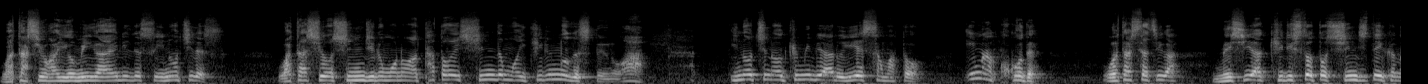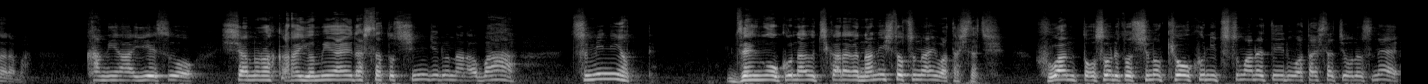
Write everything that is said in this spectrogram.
私はよみがえりです。命です。私を信じる者はたとえ死んでも生きるのですというのは命の君であるイエス様と今ここで私たちがメシアキリストと信じていくならば神はイエスを死者の中からよみがえらせたと信じるならば罪によって善を行う力が何一つない私たち不安と恐れと死の恐怖に包まれている私たちをですね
